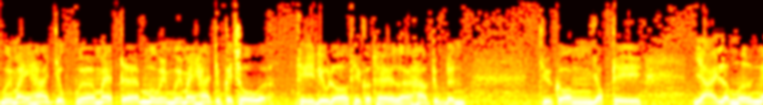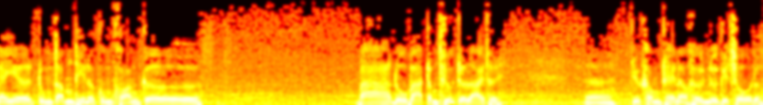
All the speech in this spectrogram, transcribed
Mười mấy hai chục ờ, mét ờ, mười, mười mấy hai chục cây số thì điều đó thì có thể là hao chút đỉnh. Chứ còn dốc thì dài lắm ở ngay ở trung tâm thì nó cũng khoảng cỡ ba độ ba trăm thước trở lại thôi. À, chứ không thể nào hơn nửa cây số đâu.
